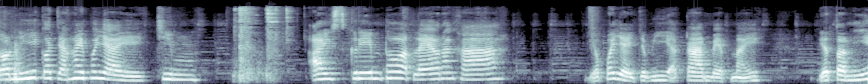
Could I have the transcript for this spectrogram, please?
ตอนนี้ก็จะให้พ่อใหญ่ชิมไอศกรีมทอดแล้วนะคะ เดี๋ยวพ่อใหญ่จะมีอาการแบบไหน เดี๋ยวตอนนี้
